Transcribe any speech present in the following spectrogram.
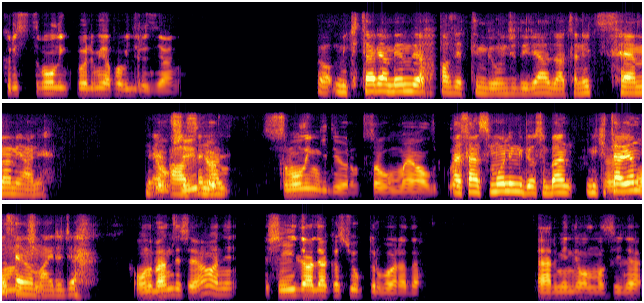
Chris Smalling bölümü yapabiliriz yani. Ya, Mkhitaryan benim de haz ettiğim bir oyuncu değil ya zaten. Hiç sevmem yani. Ne, Yok şey Arsenal- diyorum. Smalling'i diyorum savunmaya aldıkları. Ha, sen Smalling'i diyorsun. Ben Mkhitaryan'ı Evet, da sevmem için. ayrıca. Onu ben de sevmem hani şeyiyle alakası yoktur bu arada. Ermeni olmasıyla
